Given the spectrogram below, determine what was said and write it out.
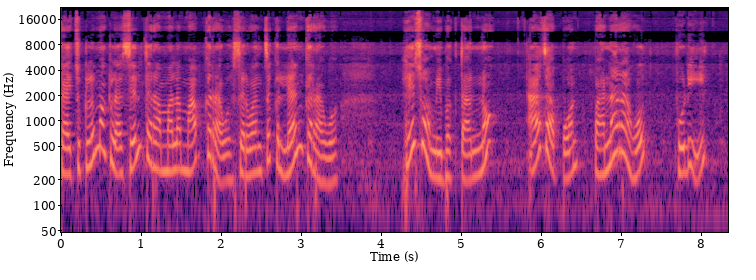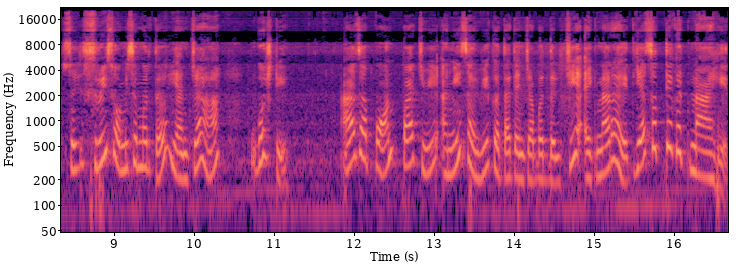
काय चुकलं म्हटलं असेल तर आम्हाला माफ करावं सर्वांचं कल्याण करावं. हे स्वामी भक्तांनो आज आपण पाहणार आहोत पुढील श्री श्री स्वामी समर्थ यांच्या गोष्टी. आज आपण पाचवी आणि सहावी कथा त्यांच्याबद्दलची ऐकणार आहेत. या सत्य घटना आहेत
